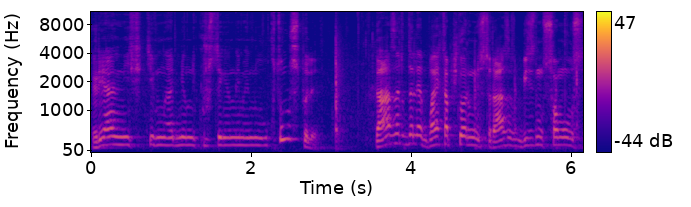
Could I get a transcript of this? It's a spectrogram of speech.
реальный эффективный обменный курс деген немени уктуңуз беле азыр деле байкап көрүңүздөр. Азыр биздин сомубуз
